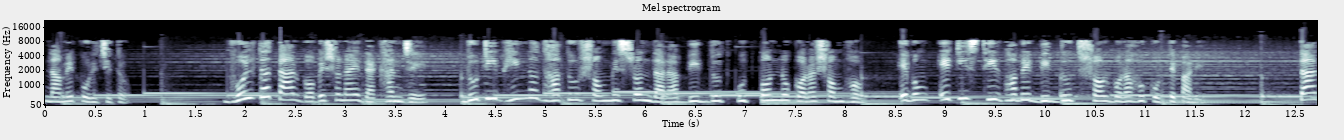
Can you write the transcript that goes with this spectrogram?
নামে পরিচিত। ভোল্টা তার গবেষণায় দেখান যে, দুটি ভিন্ন ধাতুর সংমিশ্রণ দ্বারা বিদ্যুৎ উৎপন্ন করা সম্ভব এবং এটি স্থিরভাবে বিদ্যুৎ সরবরাহ করতে পারে। তার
